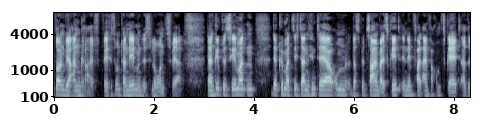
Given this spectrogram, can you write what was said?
sollen wir angreifen? Welches Unternehmen ist lohnenswert? Dann gibt es jemanden, der kümmert sich dann hinterher um das Bezahlen, weil es geht in dem Fall einfach ums Geld. Also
